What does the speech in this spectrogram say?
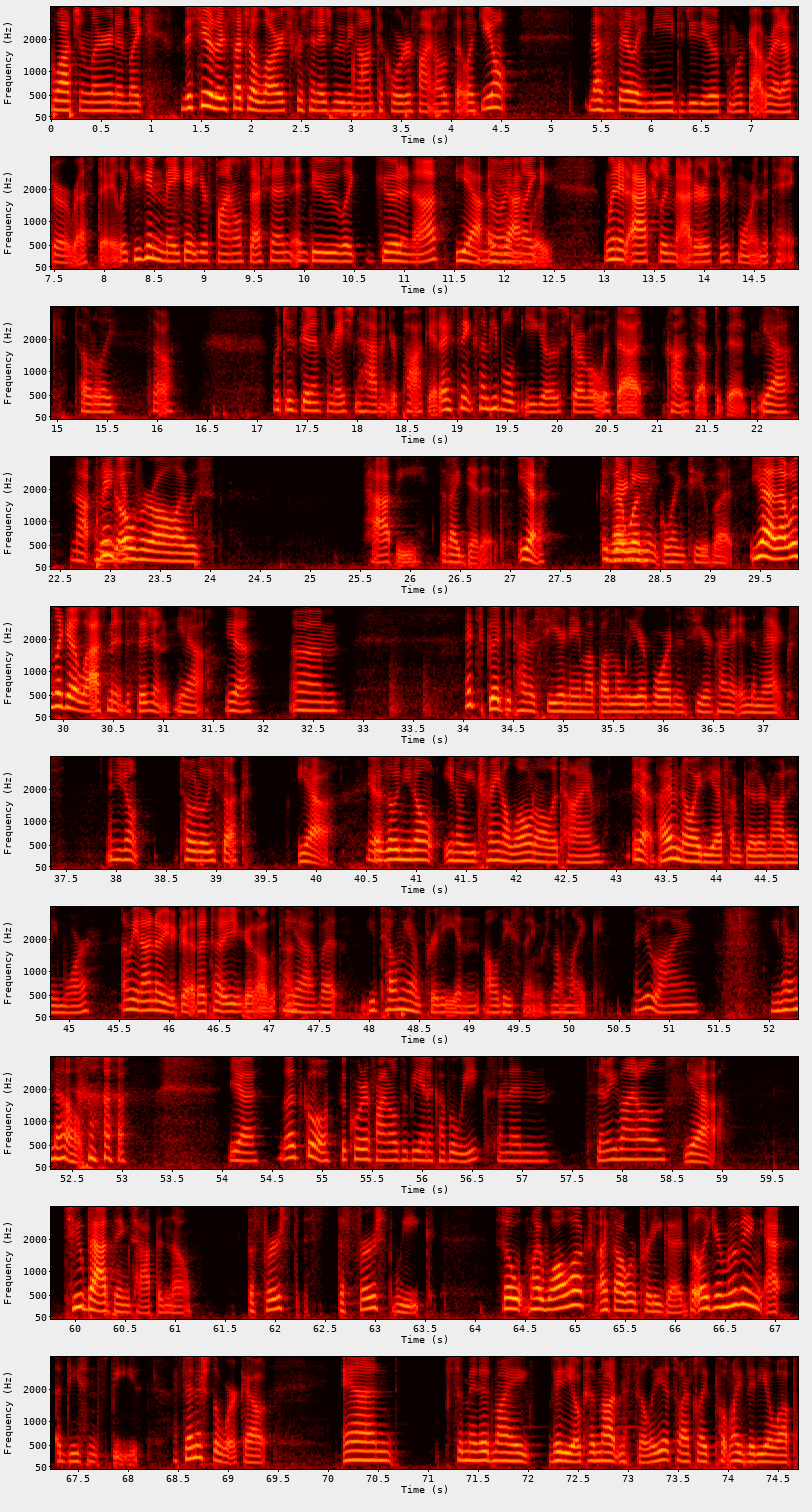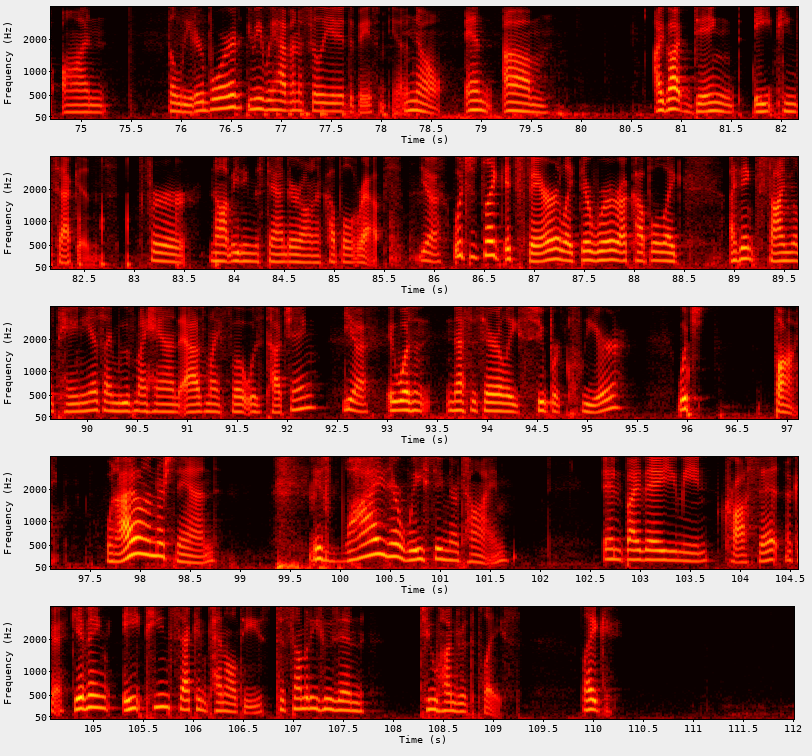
watch and learn. And like this year, there's such a large percentage moving on to quarterfinals that like you don't necessarily need to do the open workout right after a rest day. Like you can make it your final session and do like good enough. Yeah, knowing, exactly. Like when it actually matters, there's more in the tank. totally. So, which is good information to have in your pocket. I think some people's egos struggle with that concept a bit. Yeah. Not I think your- overall I was happy that I did it. yeah. Because I any- wasn't going to, but Yeah, that was like a last minute decision. yeah. Yeah. Um. It's good to kind of see your name up on the leaderboard and see you're kind of in the mix. And you don't totally suck. Yeah. Yeah. Because when you don't, you know, you train alone all the time. Yeah. I have no idea if I'm good or not anymore. I mean, I know you're good. I tell you, you're good all the time. Yeah, but you tell me I'm pretty and all these things, and I'm like, Are you lying? you never know. Yeah, that's cool. The quarterfinals will be in a couple weeks, and then semifinals. yeah. Two bad things happened though. The first, the first week. So my wall walks I thought were pretty good, but like you're moving at a decent speed. I finished the workout and submitted my video because I'm not an affiliate, so I have to like put my video up on the leaderboard. You mean we haven't affiliated the basement yet? No. And um I got dinged 18 seconds for not meeting the standard on a couple reps. Yeah. Which it's like it's fair. Like there were a couple like I think simultaneous I moved my hand as my foot was touching. Yeah. It wasn't necessarily super clear, which fine. What I don't understand is why they're wasting their time And by they, you mean CrossFit okay. giving 18 second penalties to somebody who's in 200th place. Like,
